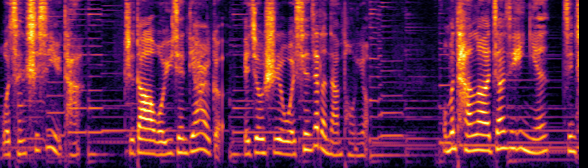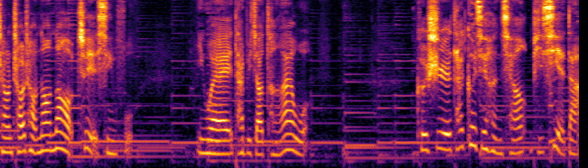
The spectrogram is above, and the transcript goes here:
我曾痴心于他，直到我遇见第二个，也就是我现在的男朋友。我们谈了将近一年，经常吵吵闹闹，却也幸福，因为他比较疼爱我。可是他个性很强，脾气也大，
